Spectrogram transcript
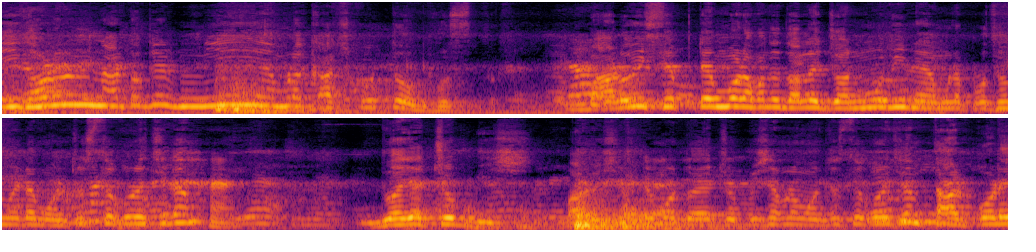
এই ধরনের নাটকের নিয়েই আমরা কাজ করতে অভ্যস্ত। বারোই সেপ্টেম্বর আমাদের দলের জন্মদিনে আমরা প্রথম এটা মঞ্চস্থ করেছিলাম। দু হাজার চব্বিশ বারোই সেপ্টেম্বর দু হাজার চব্বিশে আমরা মঞ্চস্থ করেছিলাম। তারপরে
